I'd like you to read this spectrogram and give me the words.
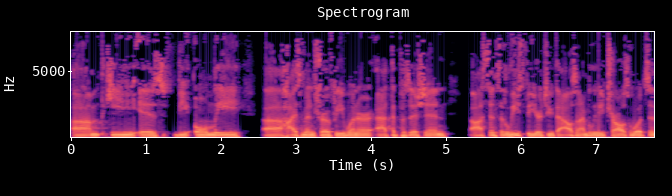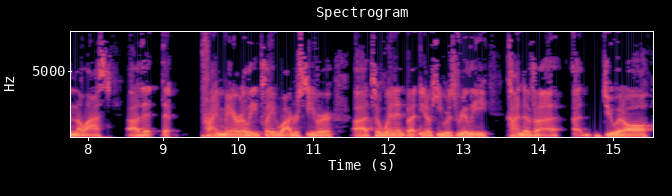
Um, he is the only, uh, Heisman trophy winner at the position, uh, since at least the year 2000. I believe Charles Woodson, the last, uh, that, that primarily played wide receiver uh, to win it, but you know he was really kind of a, a do it all,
